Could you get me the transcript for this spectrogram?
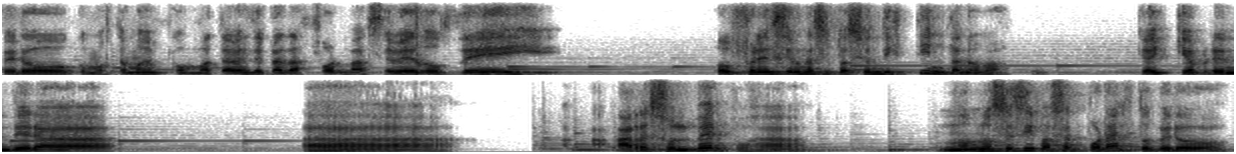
pero como estamos en- como a través de plataformas, se ve 2D y ofrece una situación distinta nomás. Que hay que aprender a, a, a resolver, pues a, no, no sé si pasar por alto, pero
